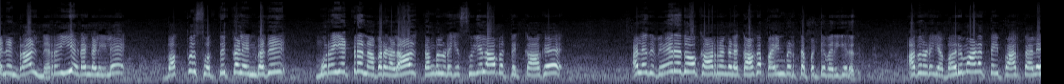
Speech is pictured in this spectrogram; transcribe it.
ஏனென்றால் நிறைய இடங்களிலே வக்பு சொத்துக்கள் என்பது முறையற்ற நபர்களால் தங்களுடைய சுயலாபத்திற்காக அல்லது வேறேதோ காரணங்களுக்காக பயன்படுத்தப்பட்டு வருகிறது. அதனுடைய வருமானத்தை பார்த்தாலே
